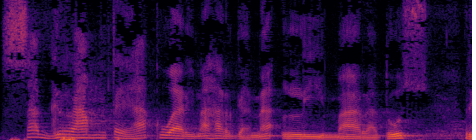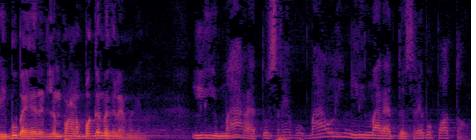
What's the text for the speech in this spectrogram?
Sagram teh kuari mah hargana 500 ribu bayar di lempang lempengan bayar 500 ribu maling 500 ribu potong.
